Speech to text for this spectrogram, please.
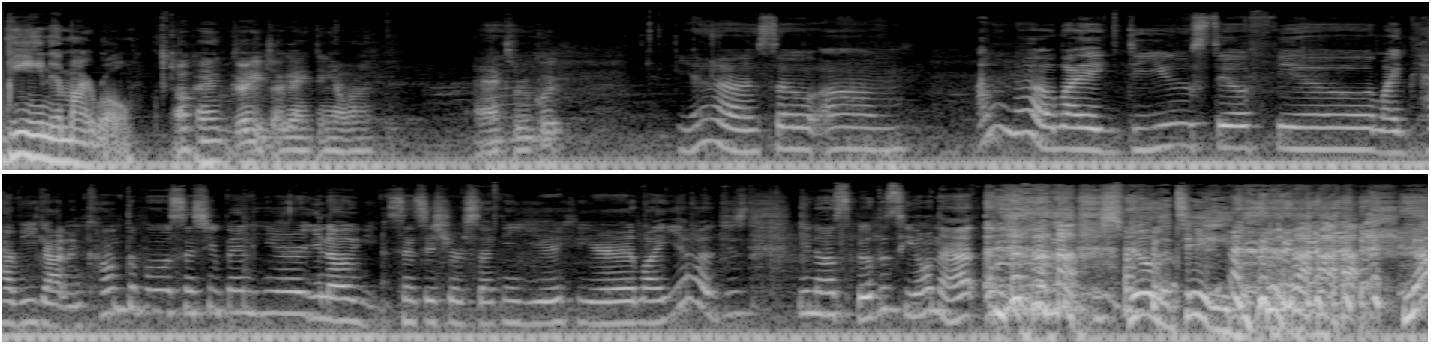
being in my role. Okay, great. Okay, anything I want to ask real quick? Yeah, so um, I don't know. Like, do you still feel like have you gotten comfortable since you've been here? You know, since it's your second year here. Like, yeah, just you know, spill the tea on that. spill the tea. no,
